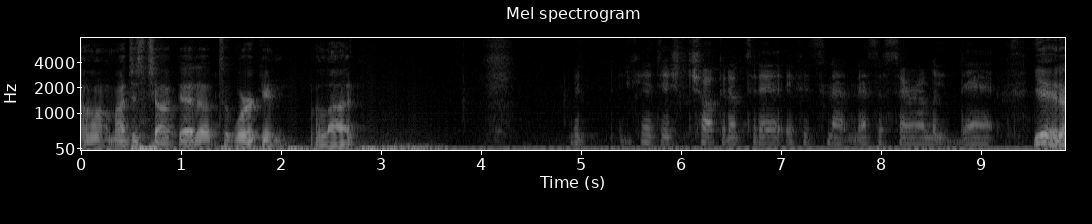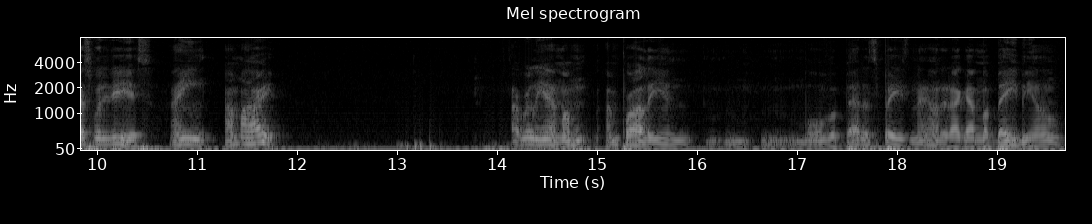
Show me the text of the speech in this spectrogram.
um, I just chalked that up to working a lot. Just chalk it up to that if it's not necessarily that. Yeah, that's what it is. I ain't. I'm all right. I really am. I'm. I'm probably in more of a better space now that I got my baby home.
